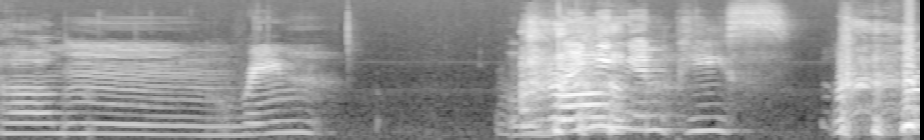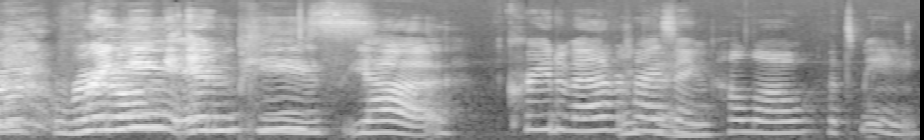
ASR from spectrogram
Um, Mm. Rain. Ringing in peace. Rudolph Ringing in peace. yeah. Creative advertising. Hello, that's me.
